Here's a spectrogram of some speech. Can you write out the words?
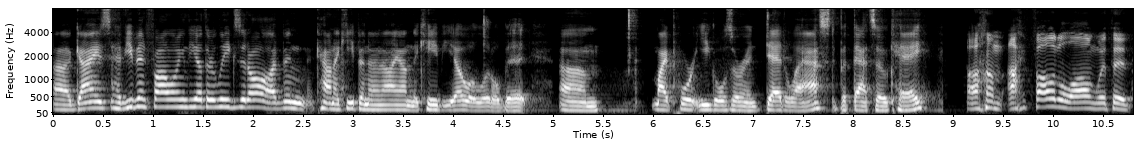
Uh, guys, have you been following the other leagues at all? I've been kind of keeping an eye on the KBO a little bit. Um, my poor Eagles are in dead last, but that's okay. Um, I followed along with it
